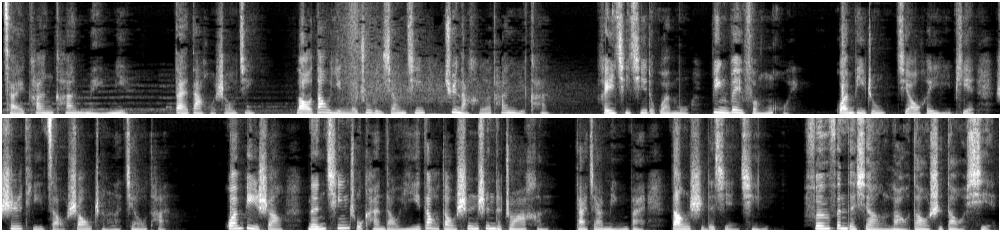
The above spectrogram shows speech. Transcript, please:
才堪堪没灭。待大火烧尽，老道引了诸位乡亲去那河滩一看，黑漆漆的棺木并未焚毁，棺壁中焦黑一片，尸体早烧成了焦炭。棺壁上能清楚看到一道道深深的抓痕，大家明白当时的险情。纷纷的向老道士道谢，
